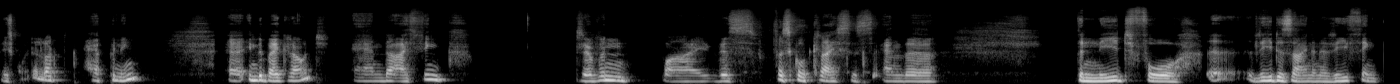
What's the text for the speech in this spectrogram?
there's quite a lot happening uh, in the background, and I think driven by this fiscal crisis and the the need for uh, redesign and a rethink,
